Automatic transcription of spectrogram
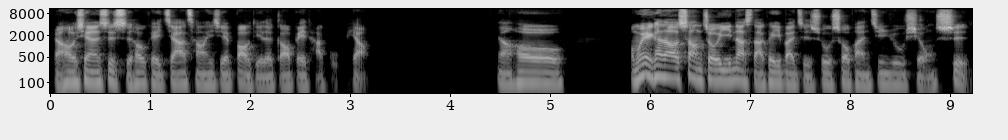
然后现在是时候可以加仓一些暴跌的高贝塔股票。然后我们可以看到上周一纳斯达克一百指数收盘进入熊市，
